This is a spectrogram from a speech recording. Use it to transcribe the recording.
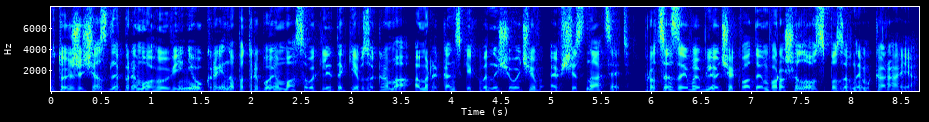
В той же час для перемоги у війні Україна потребує масових літаків, зокрема американських винищувачів F-16. Про це заявив льотчик Вадим Ворошилов з позивним Карая.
